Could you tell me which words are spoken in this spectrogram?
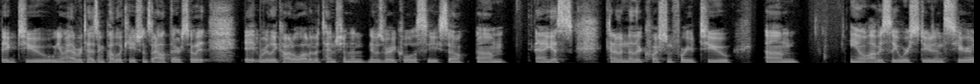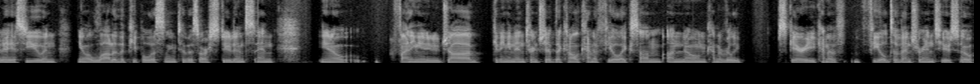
big two you know advertising publications out there. So it it really caught a lot of attention, and it was very cool to see. So um, and I guess kind of another question for you too. Um, you know, obviously we're students here at ASU, and you know a lot of the people listening to this are students, and you know finding a new job, getting an internship, that can all kind of feel like some unknown, kind of really scary kind of field to venture into. So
